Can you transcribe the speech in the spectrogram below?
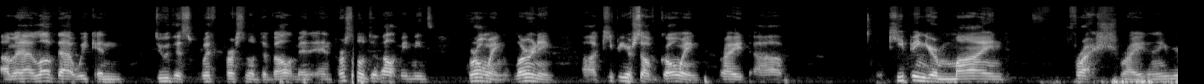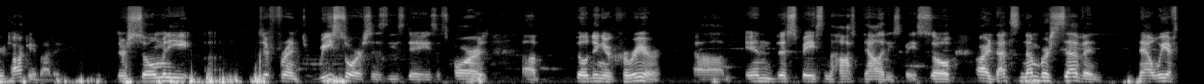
um, and I love that we can do this with personal development. And personal development means growing, learning, uh, keeping yourself going, right? Um, keeping your mind fresh, right? And we were talking about it. There's so many uh, different resources these days as far as uh, building your career um, in this space, in the hospitality space. So, all right, that's number seven. Now we have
